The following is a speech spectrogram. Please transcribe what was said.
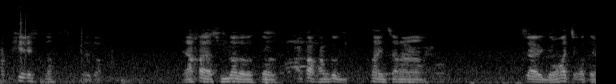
확실했어 내가. 아까 나 존나 넣었어. 아까 방금 판 있잖아. 진짜 영화 찍었다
